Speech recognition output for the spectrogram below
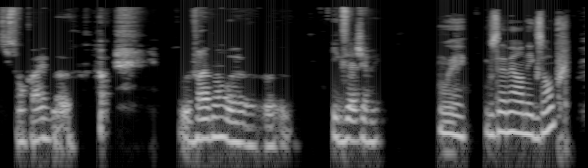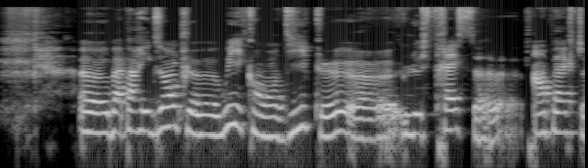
qui sont quand même vraiment exagérés. Oui, vous avez un exemple? Euh, bah, par exemple, euh, oui, quand on dit que euh, le stress impacte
